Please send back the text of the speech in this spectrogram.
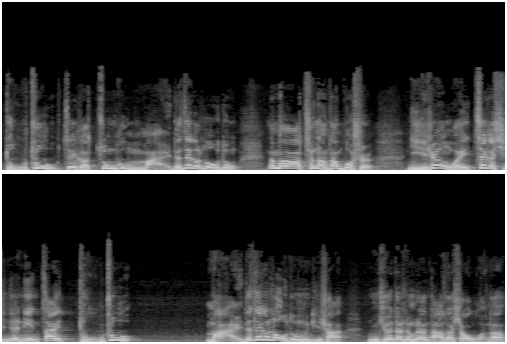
堵住这个中共买的这个漏洞。那么陈长川博士，你认为这个行政令在堵住买的这个漏洞问题上，你觉得能不能达到效果呢？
